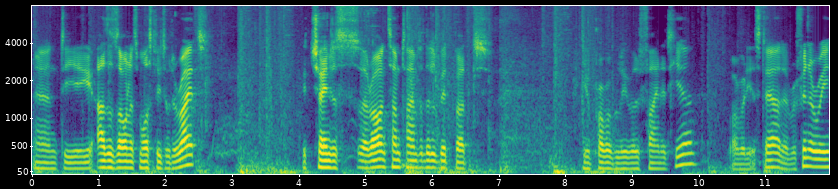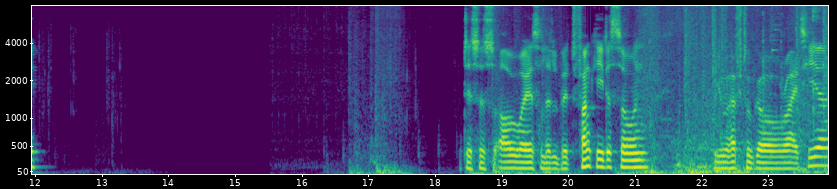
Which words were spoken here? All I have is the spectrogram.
And the other zone is mostly to the right. It changes around sometimes a little bit, but you probably will find it here. Already is there, the refinery. This is always a little bit funky, this zone. You have to go right here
